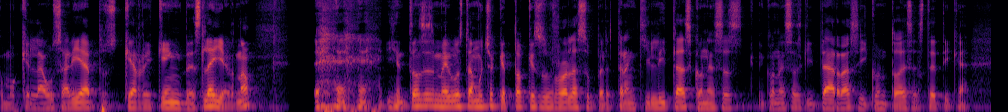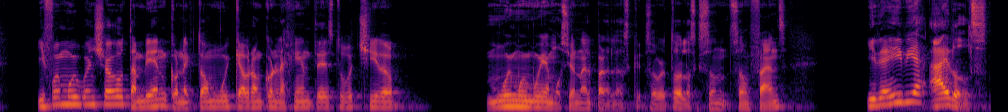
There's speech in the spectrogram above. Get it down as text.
como que la usaría pues Kerry King de Slayer, ¿no? y entonces me gusta mucho que toque sus rolas súper tranquilitas con esas, con esas guitarras y con toda esa estética. Y fue muy buen show también, conectó muy cabrón con la gente, estuvo chido. Muy, muy, muy emocional para los que, sobre todo los que son, son fans. Y de ahí vi a Idols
